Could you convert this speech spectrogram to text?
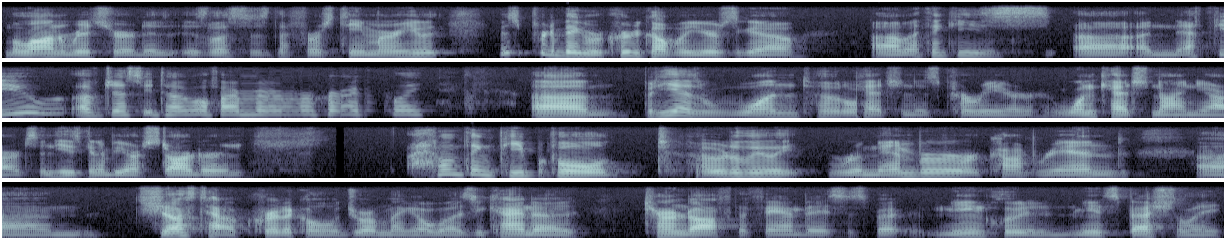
Milan Richard is, is, listed as the first teamer. He was, he was a pretty big recruit a couple years ago. Um, I think he's uh, a nephew of Jessie Tuggle, if I remember correctly. Um, but he has one total catch in his career, one catch, nine yards, and he's going to be our starter. And I don't think people totally remember or comprehend um, just how critical Jordan Leggett was. He kind of turned off the fan base, me included, me especially,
